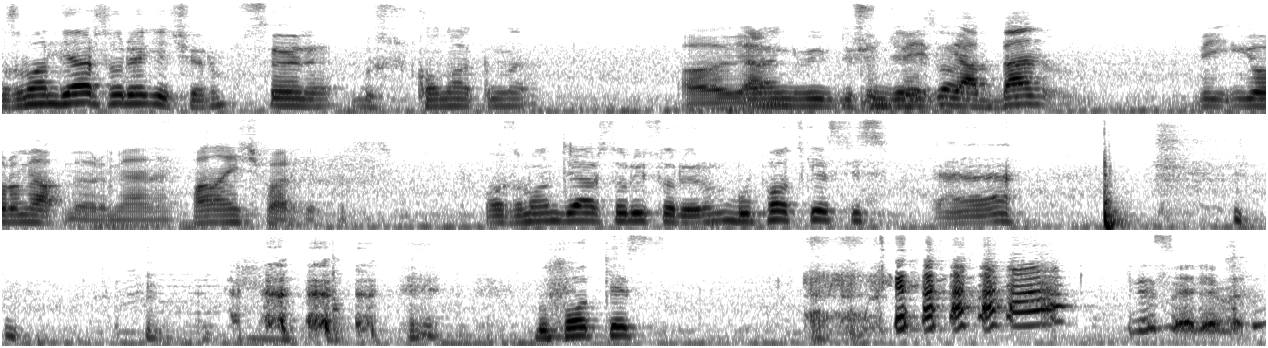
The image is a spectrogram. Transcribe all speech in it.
O zaman diğer soruya geçiyorum. Söyle. Bu konu hakkında Abi yani- herhangi bir düşünceniz Be- var Ya mı? ben bir yorum yapmıyorum yani. Bana hiç fark etmez. O zaman diğer soruyu soruyorum. Bu podcast siz... Ee. Bu podcast Yine söyleyemedim.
